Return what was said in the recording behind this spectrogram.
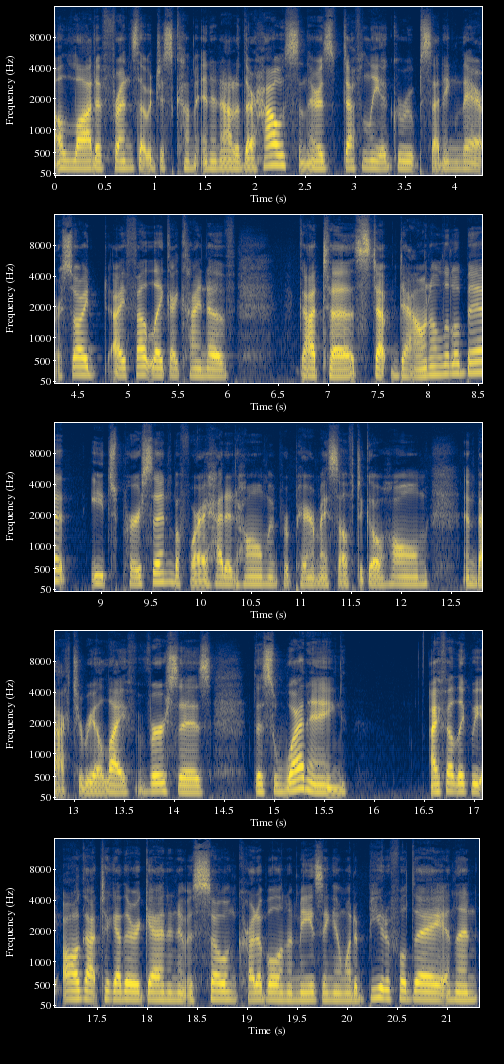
a lot of friends that would just come in and out of their house and there was definitely a group setting there. So I I felt like I kind of got to step down a little bit each person before I headed home and prepare myself to go home and back to real life versus this wedding I felt like we all got together again and it was so incredible and amazing and what a beautiful day. And then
